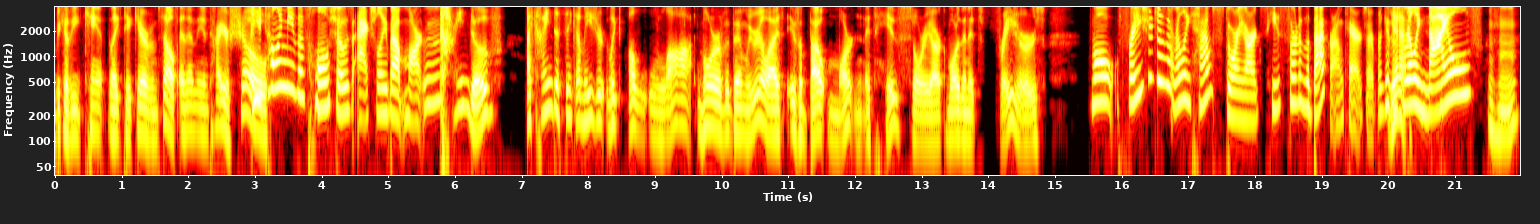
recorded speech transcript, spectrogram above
because he can't like take care of himself. And then the entire show Are you telling me this whole show is actually about Martin? kind of. I kind of think a major like a lot more of it than we realize is about Martin. It's his story arc more than it's Frasier's Well, Frasier doesn't really have story arcs. He's sort of the background character because Yeah. it's really Niles, mhm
